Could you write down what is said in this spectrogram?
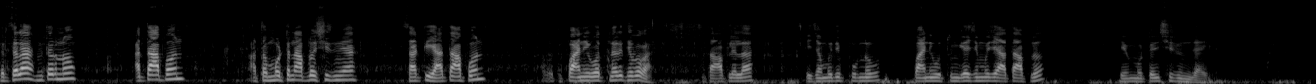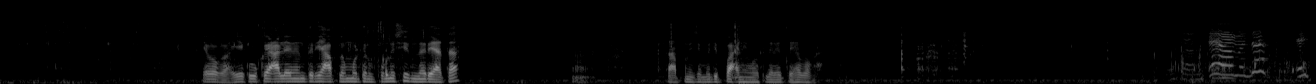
तर चला मित्रांनो आता आपण आता मटण आपलं शिजण्यासाठी आता आपण पाणी ओतणार आहे ते बघा. आता आपल्याला याच्यामध्ये पूर्ण पाणी ओतून घ्यायचे म्हणजे आता आपलं हे मटण शिजून जाईल. हे बघा एक उकळी आल्यानंतर हे आपलं मटण पूर्ण शिजणार आहे आता. आता आपण याच्यामध्ये पाणी ओतलेलं आहे ते हे बघा ए, म्हणजे एक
